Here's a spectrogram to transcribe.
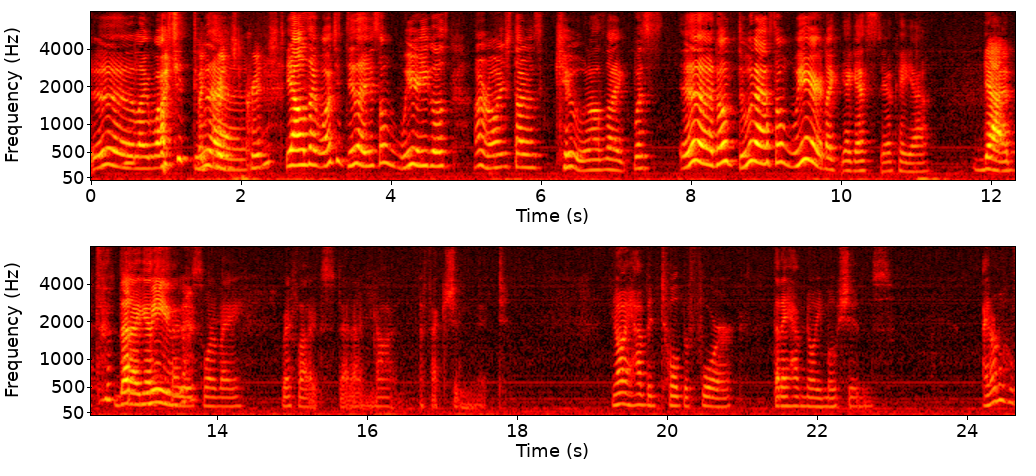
ugh, like why'd you do like that? Cringed, cringed. Yeah, I was like, why'd you do that? You're so weird. He goes, I don't know. I just thought it was cute, and I was like, what's Ew, don't do that. It's so weird. Like, I guess, okay, yeah. Yeah, that so I guess mean. that is one of my red flags that I'm not affectionate. You know, I have been told before that I have no emotions. I don't know who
